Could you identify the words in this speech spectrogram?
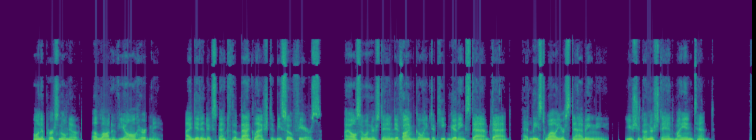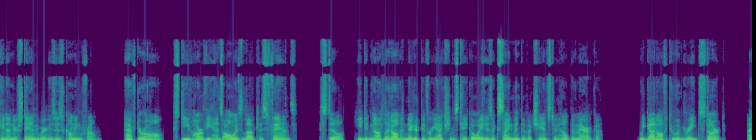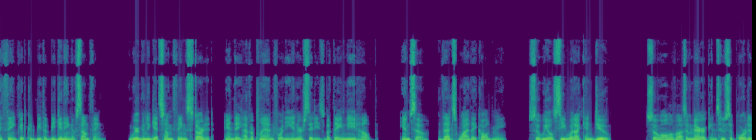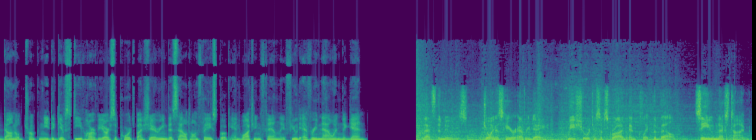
On a personal note, a lot of y'all hurt me. I didn't expect the backlash to be so fierce. I also understand if I'm going to keep getting stabbed at, at least while you're stabbing me, you should understand my intent. Can understand where his is coming from. After all, Steve Harvey has always loved his fans. Still, he did not let all the negative reactions take away his excitement of a chance to help America. We got off to a great start. I think it could be the beginning of something. We're gonna get some things started, and they have a plan for the inner cities but they need help. And so, that's why they called me. So we'll see what I can do. So all of us Americans who supported Donald Trump need to give Steve Harvey our support by sharing this out on Facebook and watching Family Feud every now and again. That's the news. Join us here every day. Be sure to subscribe and click the bell. See you next time.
